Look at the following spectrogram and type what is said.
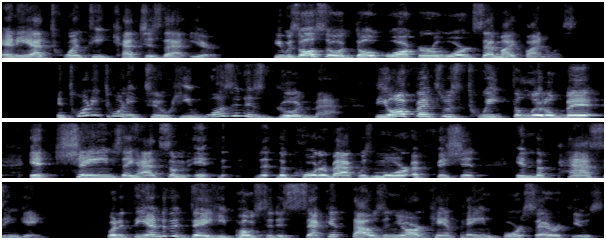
and he had 20 catches that year. He was also a Doak Walker Award semifinalist. In 2022, he wasn't as good, Matt. The offense was tweaked a little bit. It changed. They had some, it, the, the quarterback was more efficient in the passing game. But at the end of the day, he posted his second thousand yard campaign for Syracuse.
